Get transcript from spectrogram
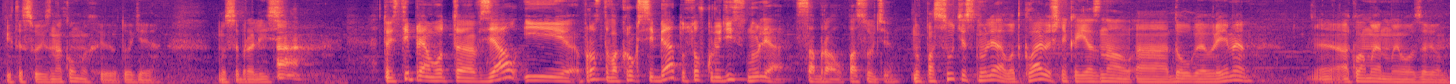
каких-то своих знакомых, и в итоге мы собрались. А, то есть ты прям вот э, взял и просто вокруг себя тусовку людей с нуля собрал, по сути? Ну, по сути, с нуля. Вот клавишника я знал э, долгое время. Э, Аквамен мы его зовем.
